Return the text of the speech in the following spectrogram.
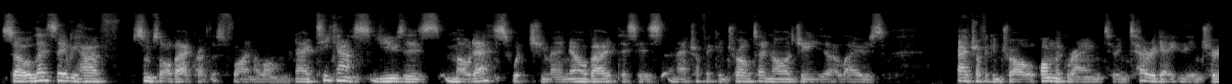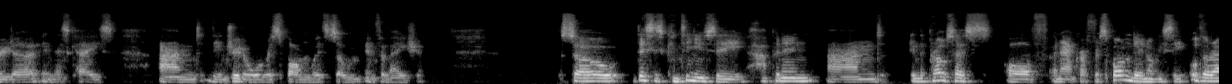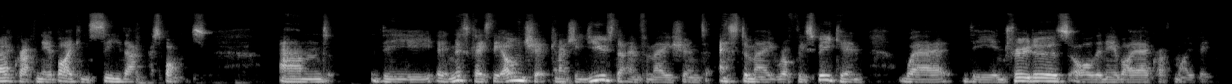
So let's say we have some sort of aircraft that's flying along. Now TCAS uses Mode S, which you may know about. This is an air traffic control technology that allows air traffic control on the ground to interrogate the intruder in this case, and the intruder will respond with some information. So this is continuously happening and in the process of an aircraft responding, obviously other aircraft nearby can see that response. And the in this case the own ship can actually use that information to estimate roughly speaking where the intruders or the nearby aircraft might be.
